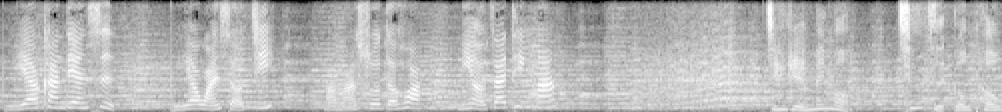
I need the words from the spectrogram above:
不要看电视，不要玩手机。妈妈说的话，你有在听吗？今日 memo 亲子沟通。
